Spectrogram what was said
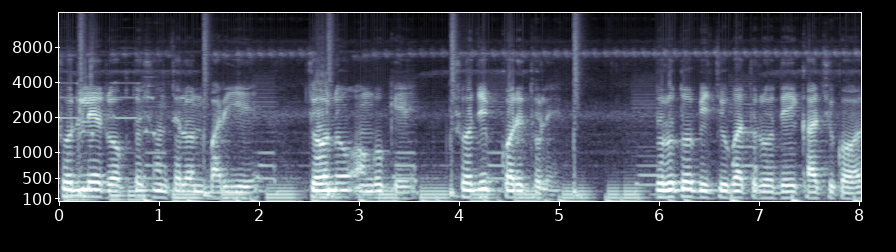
শরীরের রক্ত সঞ্চালন বাড়িয়ে যৌন অঙ্গকে সজীব করে তোলে। দ্রুত বীর্যপাত রোধে কার্যকর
